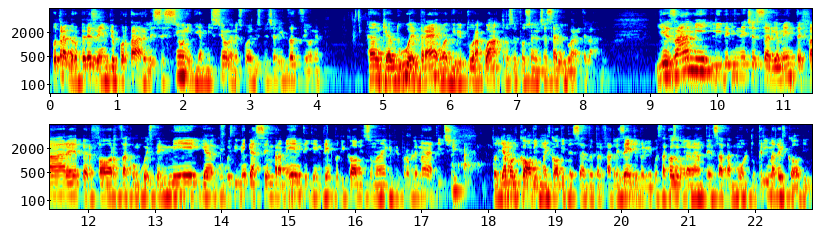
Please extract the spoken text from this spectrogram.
potrebbero per esempio portare le sessioni di ammissione alle scuole di specializzazione anche a due, tre o addirittura quattro se fosse necessario durante l'anno. Gli esami li devi necessariamente fare per forza con, mega, con questi mega assembramenti che in tempo di Covid sono anche più problematici. Togliamo il Covid, ma il Covid serve per fare l'esempio, perché questa cosa noi l'avevamo pensata molto prima del Covid.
